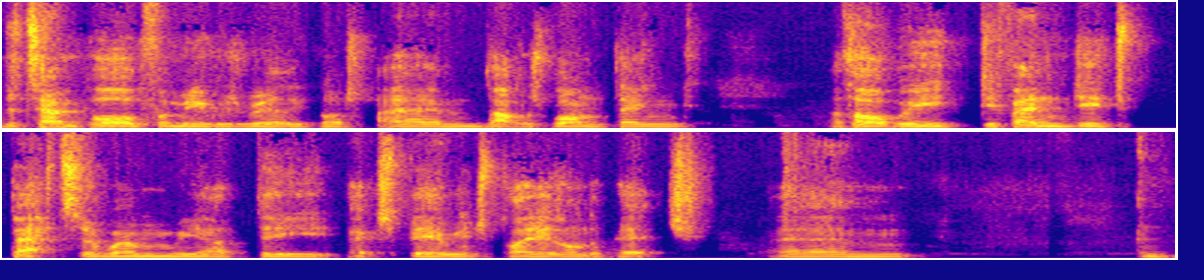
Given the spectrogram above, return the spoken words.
the tempo for me was really good. Um, that was one thing. I thought we defended better when we had the experienced players on the pitch. Um, and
